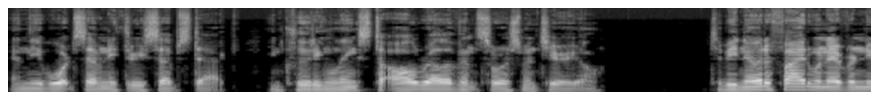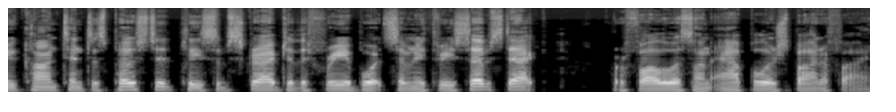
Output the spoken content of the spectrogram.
and the Abort 73 Substack, including links to all relevant source material. To be notified whenever new content is posted, please subscribe to the free Abort 73 Substack or follow us on Apple or Spotify.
